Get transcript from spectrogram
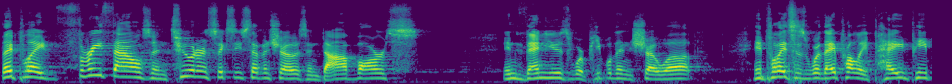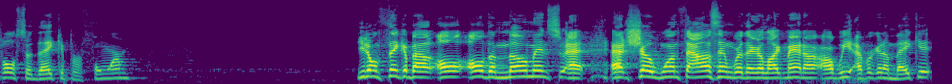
They played 3,267 shows in dive bars, in venues where people didn't show up, in places where they probably paid people so they could perform. You don't think about all, all the moments at, at show 1000 where they're like, man, are, are we ever going to make it?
